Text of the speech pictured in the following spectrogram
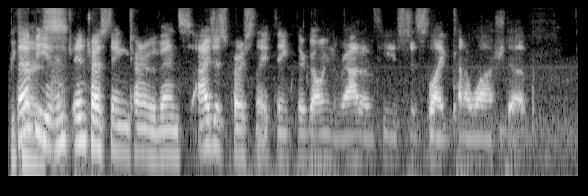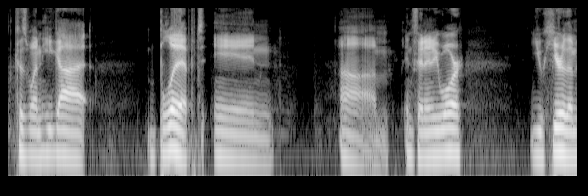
Because That'd be an interesting turn of events. I just personally think they're going the route of he's just like kind of washed up. because when he got blipped in um, Infinity War, you hear them.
